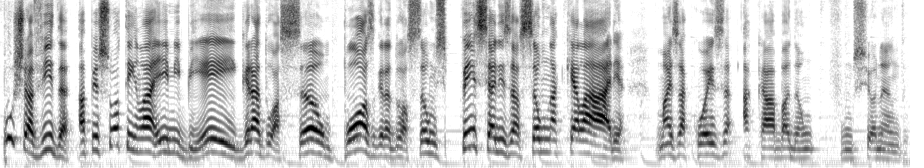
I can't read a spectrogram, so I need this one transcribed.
puxa vida, a pessoa tem lá MBA, graduação, pós-graduação, especialização naquela área, mas a coisa acaba não funcionando.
